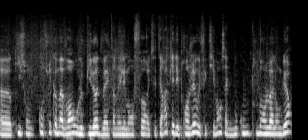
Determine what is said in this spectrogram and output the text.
euh, qui sont construits comme avant, où le pilote va être un élément fort, etc. Puis il y a des projets où effectivement, ça va être beaucoup tout dans la longueur.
